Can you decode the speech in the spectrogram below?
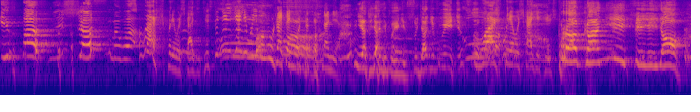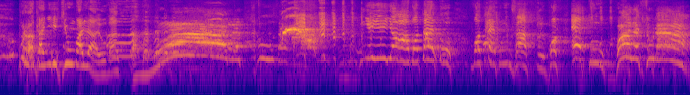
и спас несчастного. ваше превосходительство, нельзя ли моему мужу опять поступить на место? Нет, я не вынесу, я не вынесу. Ваше превосходительство, Прогоните ее! Прогоните, умоляю вас! Не ее, а вот эту, вот эту ужасную, вот эту! Вон отсюда!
